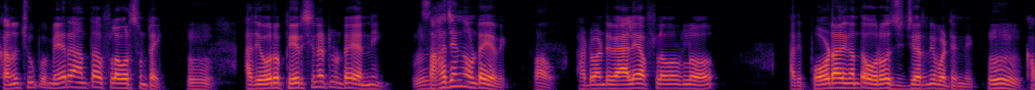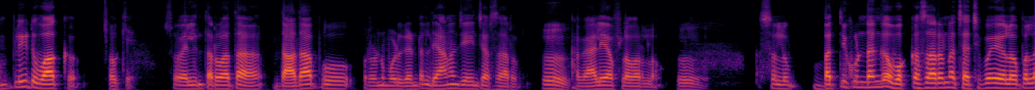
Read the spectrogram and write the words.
కనుచూపు మేర అంతా ఫ్లవర్స్ ఉంటాయి. అది ఎవరో పేర్చినట్లు ఉంటాయి అన్నీ సహజంగా ఉంటాయి అవి. అటువంటి వ్యాలీ ఆఫ్ ఫ్లవర్లో అది పోవడానికంతా ఓ రోజు జర్నీ పట్టింది. కంప్లీట్ వాక్ ఓకే. సో వెళ్ళిన తర్వాత దాదాపు రెండు మూడు గంటలు ధ్యానం చేయించారు సారు. ఆ వ్యాలీ ఆఫ్ ఫ్లవర్లో అసలు బతికుండంగా ఒక్కసారన్నా చచ్చిపోయే లోపల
